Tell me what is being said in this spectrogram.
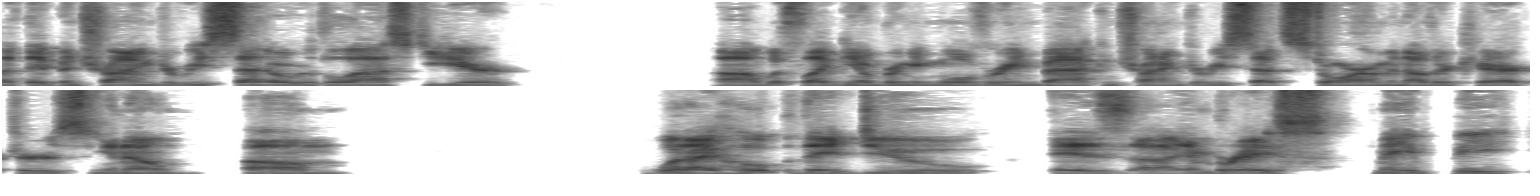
that they've been trying to reset over the last year uh, with like you know bringing Wolverine back and trying to reset Storm and other characters you know um, what I hope they do is uh, embrace maybe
